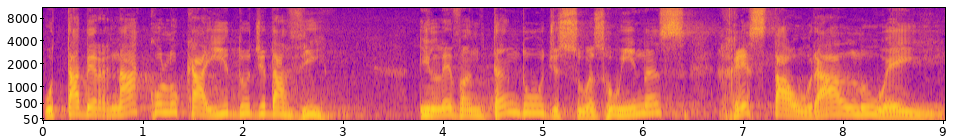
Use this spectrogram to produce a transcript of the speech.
o tabernáculo caído de Davi, e levantando-o de suas ruínas, restaurá-lo-ei.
